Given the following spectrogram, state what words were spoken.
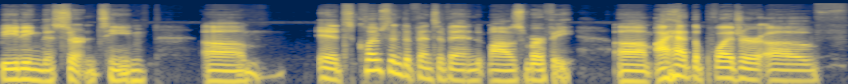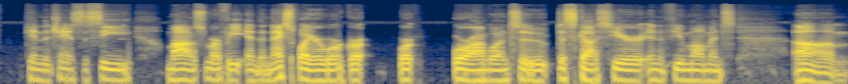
beating this certain team. Um, it's Clemson defensive end Myles Murphy. Um, I had the pleasure of getting the chance to see Myles Murphy and the next player we're, we're, we're I'm going to discuss here in a few moments um,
